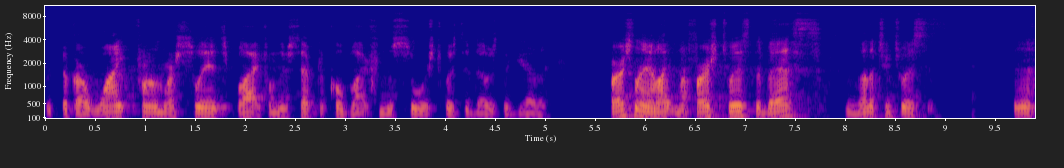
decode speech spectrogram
we took our white from our switch, black from the receptacle, black from the source, twisted those together. Personally, I like my first twist the best. The other two twists eh,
